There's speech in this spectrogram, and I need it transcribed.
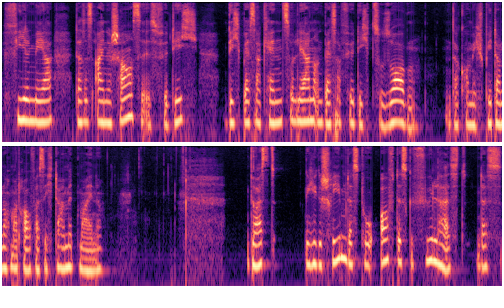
vielmehr, dass es eine Chance ist für dich, dich besser kennenzulernen und besser für dich zu sorgen. Und da komme ich später nochmal drauf, was ich damit meine. Du hast hier geschrieben, dass du oft das Gefühl hast, dass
